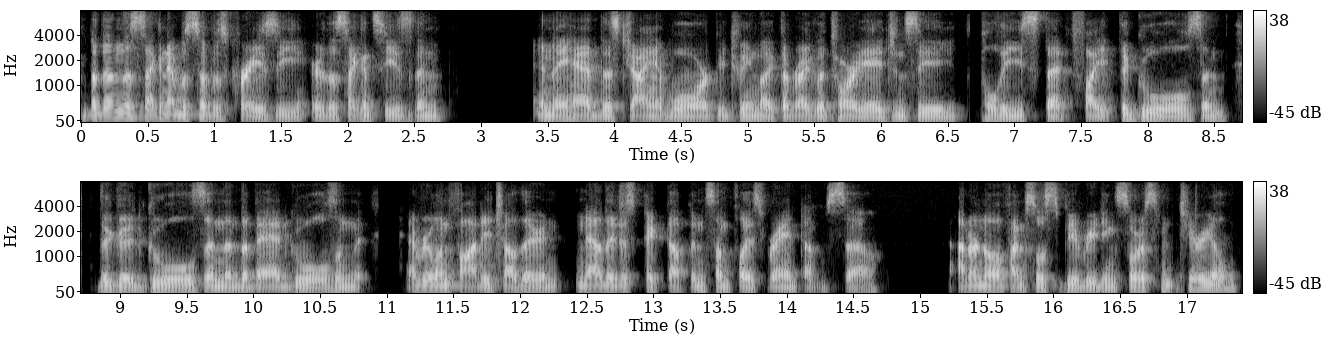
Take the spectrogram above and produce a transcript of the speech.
But then the second episode was crazy, or the second season, and they had this giant war between like the regulatory agency police that fight the ghouls and the good ghouls and then the bad ghouls and everyone fought each other and now they just picked up in someplace random. So I don't know if I'm supposed to be reading source material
